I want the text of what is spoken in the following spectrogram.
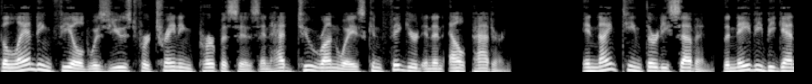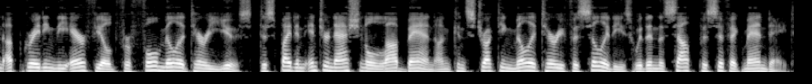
The landing field was used for training purposes and had two runways configured in an L pattern. In 1937, the Navy began upgrading the airfield for full military use, despite an international law ban on constructing military facilities within the South Pacific Mandate.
